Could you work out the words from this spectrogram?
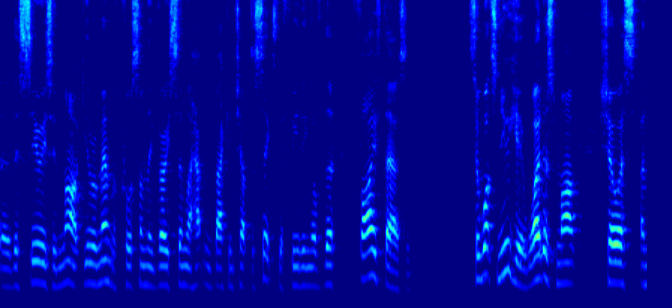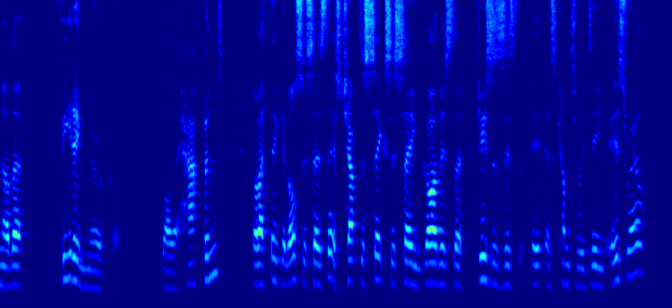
uh, this series in Mark, you'll remember, of course, something very similar happened back in chapter 6, the feeding of the 5,000. So, what's new here? Why does Mark show us another feeding miracle? Well, it happened, but I think it also says this. Chapter 6 is saying God is the, Jesus is, has come to redeem Israel,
